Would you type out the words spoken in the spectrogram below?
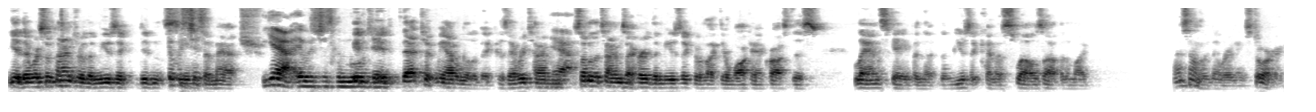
yeah, there were some times where the music didn't seem just- to match. yeah. It was just the mood. It, it, that took me out a little bit because every time, Yeah. some of the times I heard the music, it was like they're walking across this landscape, and the, the music kind of swells up, and I'm like, that sounds like Never Ending Story.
